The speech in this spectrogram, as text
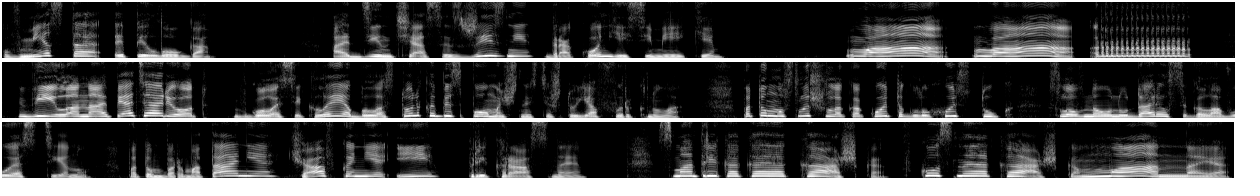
вместо эпилога. Один час из жизни драконьей семейки. «Ва! Ва! Рррр! Вилл, она опять орёт!» В голосе Клея было столько беспомощности, что я фыркнула. Потом услышала какой-то глухой стук, словно он ударился головой о стену. Потом бормотание, чавканье и... прекрасное. «Смотри, какая кашка! Вкусная кашка! Манная!»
